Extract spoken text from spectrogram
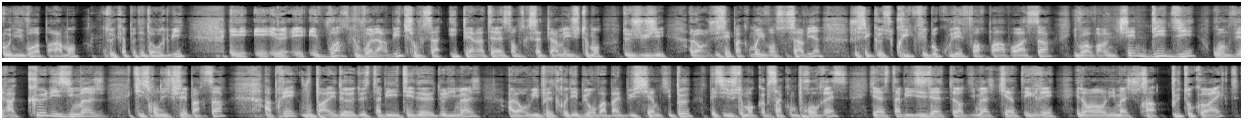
au niveau, apparemment. En tout cas, peut-être au rugby. Et, et, et, et voir ce que voit l'arbitre, je trouve ça hyper intéressant, parce que ça te permet justement de juger. Alors, je sais pas comment ils vont s'en servir. Je sais que Squeak fait beaucoup d'efforts par rapport à ça. Ils vont avoir une chaîne dédiée où on ne verra que les images qui seront diffusées par ça. Après, vous parlez de, de stabilité de, de l'image. Alors oui, peut-être qu'au début, on va balbutier un petit peu, mais c'est justement comme ça qu'on progresse. Il y a un stabilisateur d'image qui est intégré et normalement l'image sera plutôt correcte.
